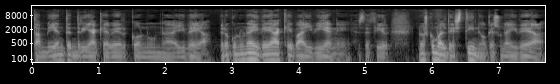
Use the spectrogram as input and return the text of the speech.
también tendría que ver con una idea, pero con una idea que va y viene. Es decir, no es como el destino, que es una idea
